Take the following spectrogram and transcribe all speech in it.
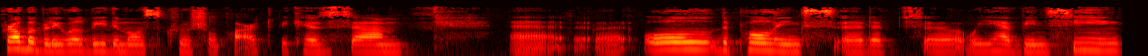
probably will be the most crucial part because. Um, all the pollings that we have been seeing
